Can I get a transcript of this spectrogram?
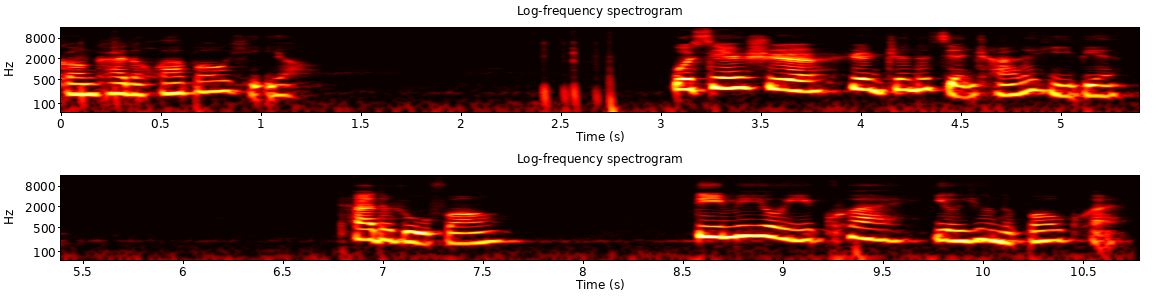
刚开的花苞一样。我先是认真的检查了一遍，她的乳房。里面有一块硬硬的包块，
